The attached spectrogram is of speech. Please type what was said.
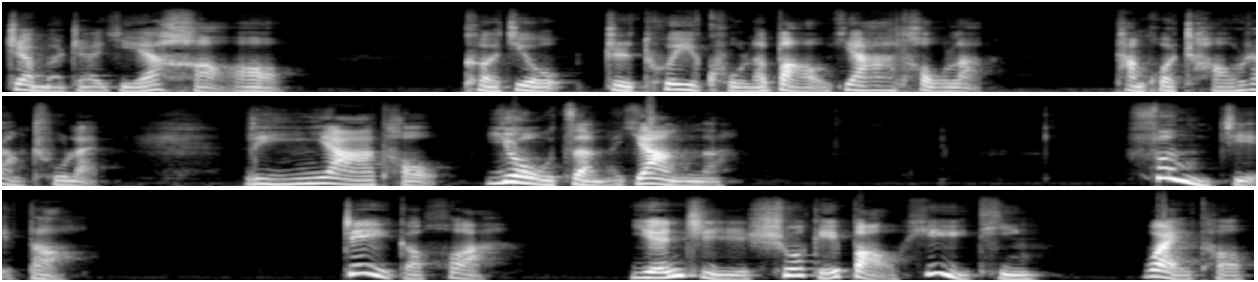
这么着也好，可就只推苦了宝丫头了。倘或吵嚷出来，林丫头又怎么样呢？”凤姐道：“这个话。”原只说给宝玉听，外头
